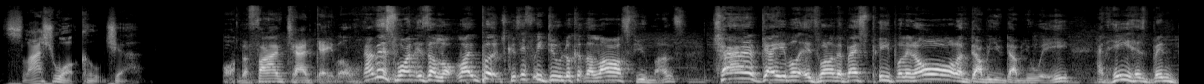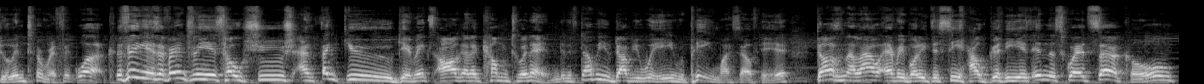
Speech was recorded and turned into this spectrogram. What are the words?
slash whatculture. Number five, Chad Gable. Now, this one is a lot like Butch, because if we do look at the last few months, Chad Gable is one of the best people in all of WWE, and he has been doing terrific work. The thing is, eventually his whole shoosh and thank you gimmicks are going to come to an end, and if WWE, repeating myself here, doesn't allow everybody to see how good he is in the squared circle,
